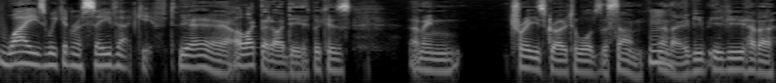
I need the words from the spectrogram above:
ways we can receive that gift. yeah, I like that idea because, I mean, trees grow towards the sun, Hmm. don't they? If you if you have a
